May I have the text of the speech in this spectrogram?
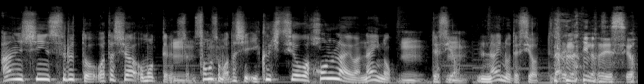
安心すると私は思ってるんですよ。そもそも私行く必要は本来はないのですよ。ないのですよって誰 ないのですよ。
